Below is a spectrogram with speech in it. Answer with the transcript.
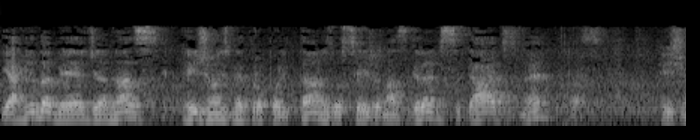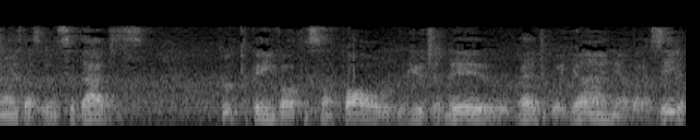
e a renda média nas regiões metropolitanas, ou seja, nas grandes cidades, né, as regiões das grandes cidades, tudo que tem em volta em São Paulo, do Rio de Janeiro, né, de Goiânia, Brasília,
